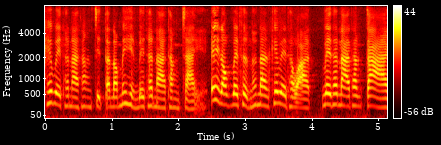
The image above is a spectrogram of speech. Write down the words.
แค่เวทนาทางจิต แต่เราไม่เห็นเวทนาทางใจ เอ้ยเราไปสนทนาแค่เวทวาเวทนาทางกาย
